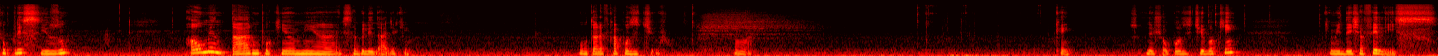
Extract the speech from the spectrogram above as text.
Que eu preciso aumentar um pouquinho a minha estabilidade aqui. Voltar a ficar positivo. Vamos lá. Ok. Isso me deixou positivo aqui. Que me deixa feliz.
